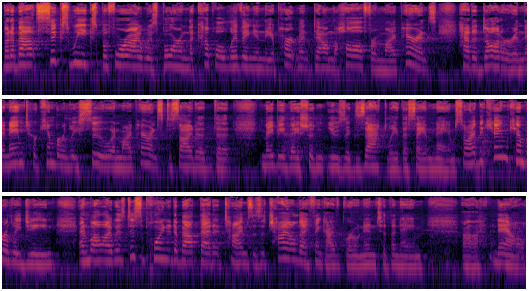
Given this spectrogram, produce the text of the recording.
but about six weeks before I was born, the couple living in the apartment down the hall from my parents had a daughter, and they named her Kimberly Sue, and my parents decided that maybe they shouldn't use exactly the same name. So I became Kimberly Jean, and while I was disappointed about that at times as a child, I think I've grown into the name uh, now.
